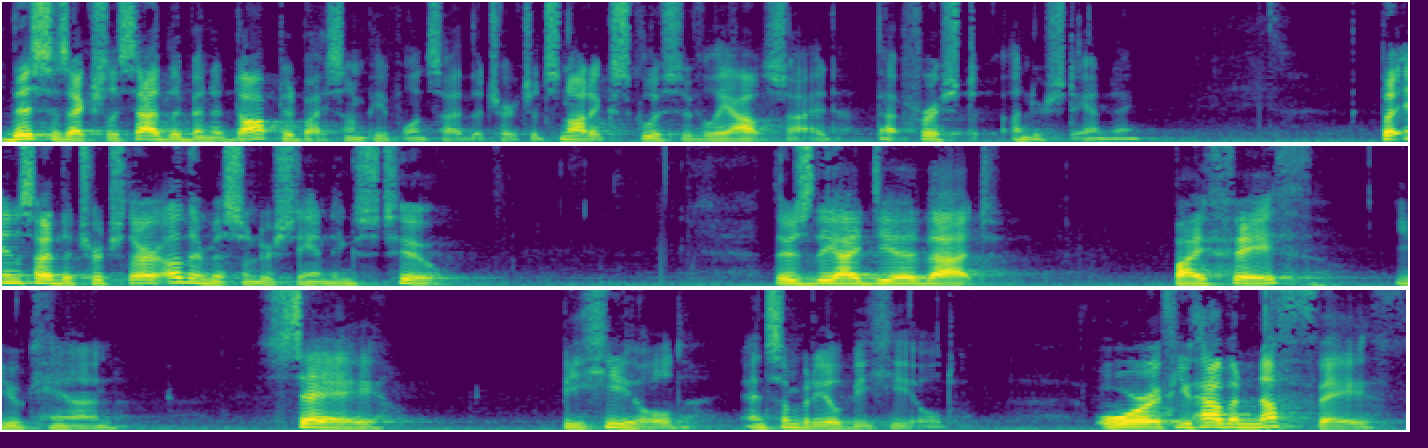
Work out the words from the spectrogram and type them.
this has actually sadly been adopted by some people inside the church. It's not exclusively outside, that first understanding. But inside the church, there are other misunderstandings too. There's the idea that by faith, you can say be healed, and somebody will be healed. Or if you have enough faith,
